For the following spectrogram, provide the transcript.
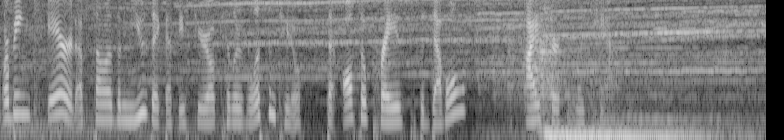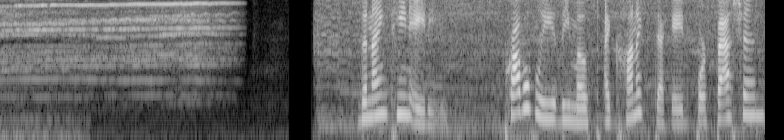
Or being scared of some of the music that these serial killers listen to that also praised the devil? I certainly can't. The 1980s. Probably the most iconic decade for fashion,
